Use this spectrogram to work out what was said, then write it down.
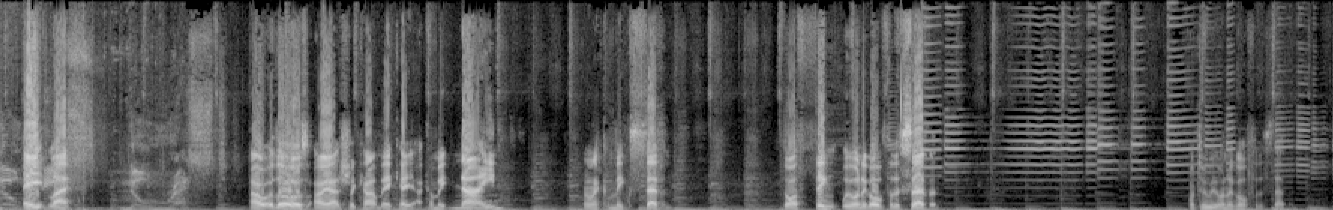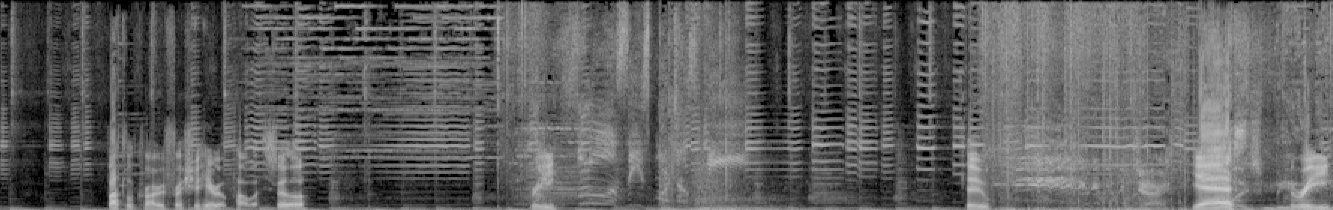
No Eight peace, left. No rest. Out of those, I actually can't make eight. I can make nine, and I can make seven. So I think we want to go for the seven. Or do we want to go for the seven? Battle cry, refresh your hero power. So, three, two, yes, three.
